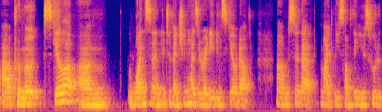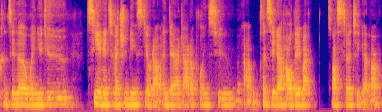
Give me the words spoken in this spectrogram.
uh, promote scale-up um, once an intervention has already been scaled up. Um, so that might be something useful to consider when you do see an intervention being scaled up and there are data points to um, consider how they might cluster together.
